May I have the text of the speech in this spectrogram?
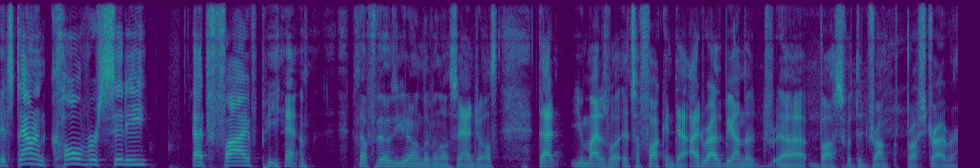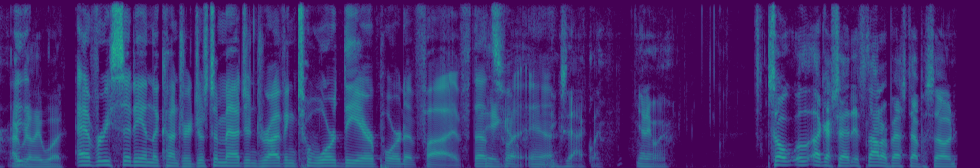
it's down in Culver City at 5 p.m. Now, for those of you who don't live in Los Angeles, that you might as well. It's a fucking. De- I'd rather be on the uh, bus with the drunk bus driver. I really would. Every city in the country. Just imagine driving toward the airport at five. That's what. Yeah. Exactly. Anyway. So, like I said, it's not our best episode.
